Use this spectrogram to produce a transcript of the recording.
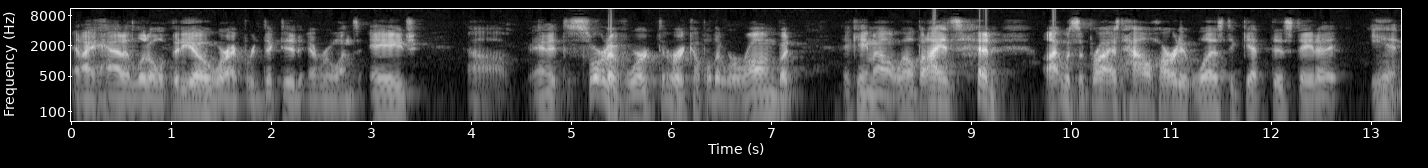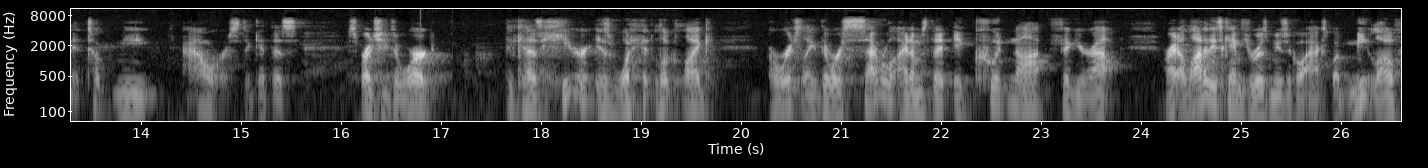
And I had a little video where I predicted everyone's age. Uh, and it sort of worked. There were a couple that were wrong, but it came out well. But I had said I was surprised how hard it was to get this data in. It took me hours to get this spreadsheet to work because here is what it looked like originally. There were several items that it could not figure out. Right? A lot of these came through as musical acts, but Meatloaf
